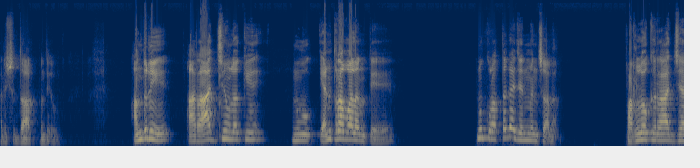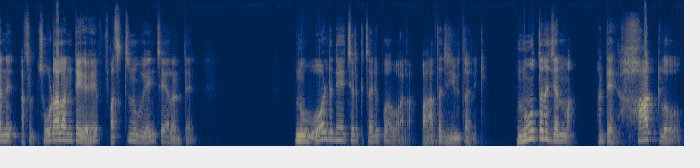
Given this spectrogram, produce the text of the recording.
పరిశుద్ధ ఆత్మదేవుడు. అందుని ఆ రాజ్యంలోకి నువ్వు ఎంటర్ అవ్వాలంటే నువ్వు క్రొత్తగా జన్మించాలా? పరలోక రాజ్యాన్ని అసలు చూడాలంటే ఫస్ట్ నువ్వు ఏం చేయాలంటే నువ్వు ఓల్డ్ నేచర్కి చనిపోవాలా పాత జీవితానికి. నూతన జన్మ అంటే హార్ట్లో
